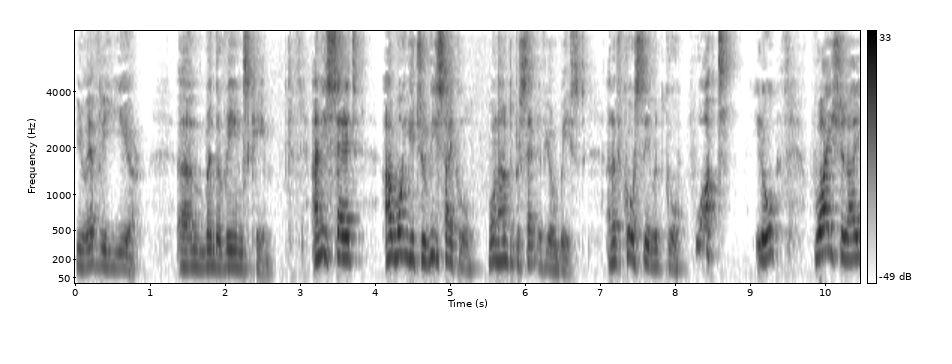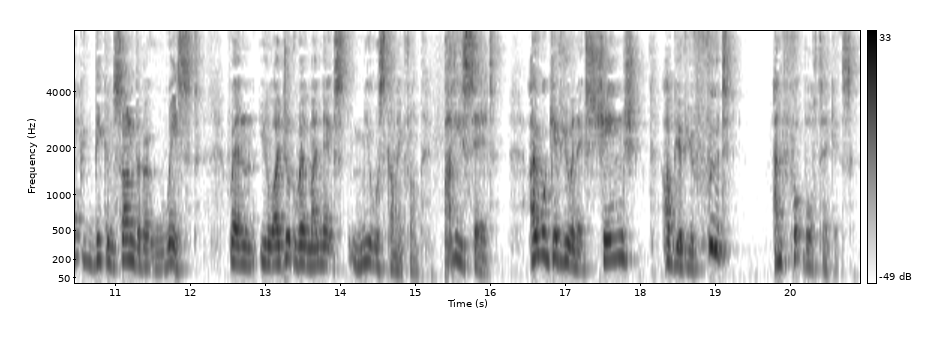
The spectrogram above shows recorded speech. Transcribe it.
you know, every year um, when the rains came. And he said, I want you to recycle 100% of your waste. And of course they would go, what? You know, why should I be concerned about waste when, you know, I don't know where my next meal is coming from? But he said, I will give you an exchange, I'll give you food and football tickets.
